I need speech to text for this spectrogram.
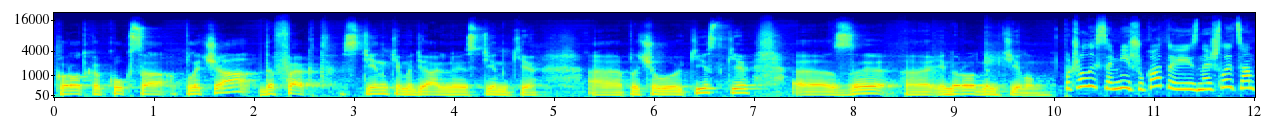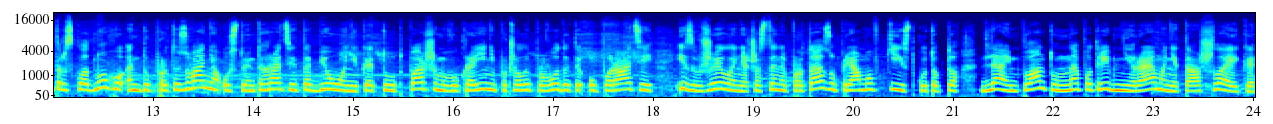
Коротка кукса плеча, дефект стінки, медіальної стінки плечової кістки е, з е, інородним тілом. Почали самі шукати і знайшли центр складного ендопротезування, остеоінтеграції та біоніки. Тут першими в Україні почали проводити операції із вживлення частини протезу прямо в кістку. Тобто для імпланту не потрібні ремені та шлейки.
